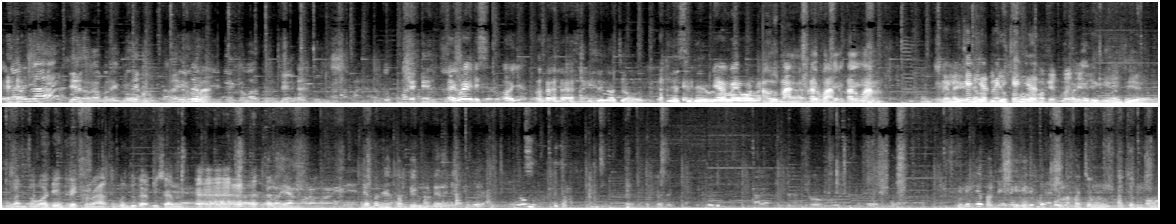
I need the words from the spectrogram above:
Assalamualaikum. Kita mah. Hey, where is? Oh, yeah. Is it not your yesterday? We Yeah, my own. Osman, tukar uang. Money changer, money changer. Bukan kau yang direktur, aku pun juga bisa. Kalau yang orang-orang ini dia pakai topi modelnya gitu. Ini dia pakai ini jadi pukul lah macam macam mau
